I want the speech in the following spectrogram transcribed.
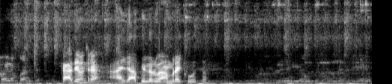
હોય. બંધ કા દેવેન્દ્ર આ આ પિલર આમ રાખ્યું હતું. એનું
